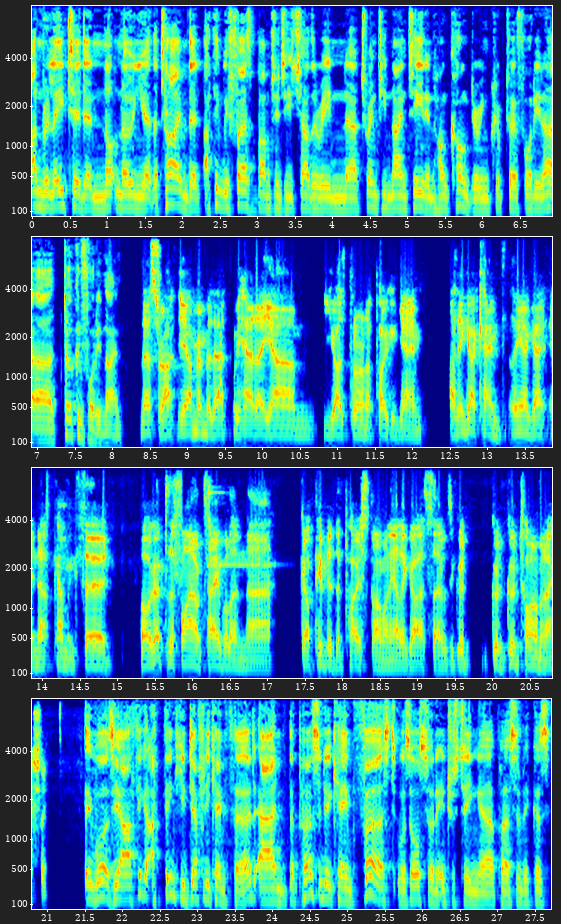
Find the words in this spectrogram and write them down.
unrelated and not knowing you at the time that I think we first bumped into each other in uh, 2019 in Hong Kong during Crypto 49, uh, Token 49. That's right. Yeah, I remember that. We had a, um, you guys put on a poker game. I think I came, I think I ended up coming third. Well, I got to the final table and uh, got pipped at the post by one of the other guys. So it was a good, good, good tournament actually. It was, yeah. I think I think you definitely came third, and the person who came first was also an interesting uh, person because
